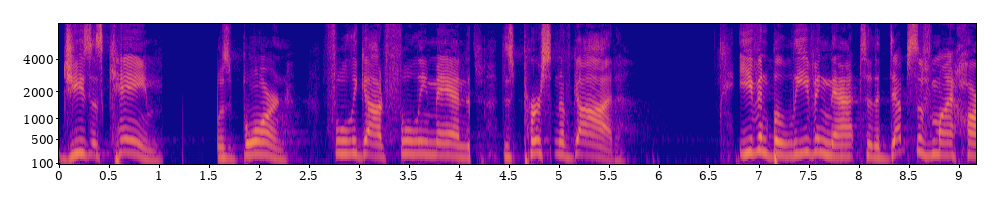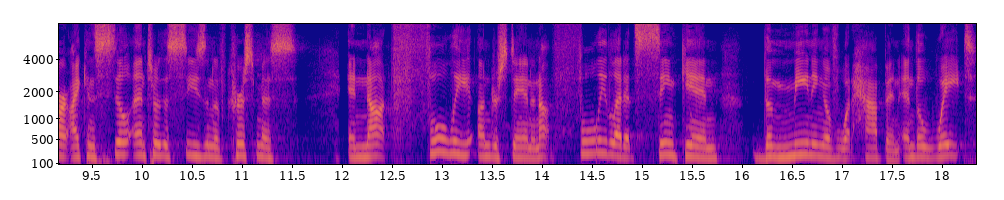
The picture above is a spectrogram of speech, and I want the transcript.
Jesus came, was born, fully God, fully man, this, this person of God. Even believing that to the depths of my heart, I can still enter the season of Christmas and not fully understand and not fully let it sink in the meaning of what happened and the weight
